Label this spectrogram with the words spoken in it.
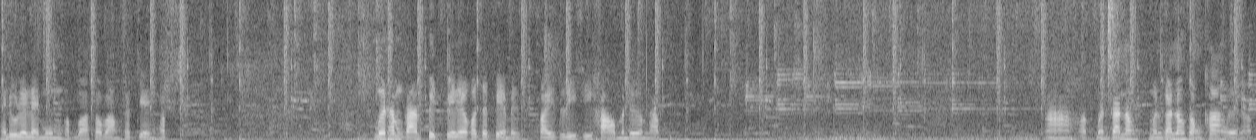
ให้ดูหลาย ๆ มุมครับว่าสว่างชัดเจนครับ เมื่อทำการปิดไฟแล้วก็จะเปลี่ยนเป็นไฟสีสีขาวเหมือนเดิมครับ อ่าครับเหมือนกันทั้งเหมือนกันทั้งสองข้างเลยนะครับ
